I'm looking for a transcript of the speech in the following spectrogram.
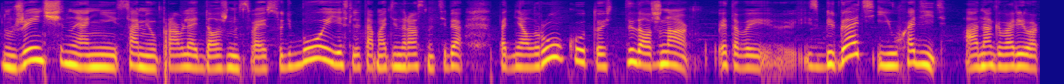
ну, женщины, они сами управлять должны своей судьбой, если там один раз на тебя поднял руку, то есть ты должна этого избегать и уходить. А она говорила,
